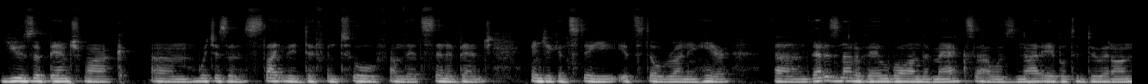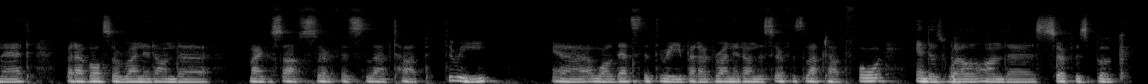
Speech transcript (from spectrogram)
user benchmark, um, which is a slightly different tool from that Cinebench. And you can see it's still running here. Um, that is not available on the Mac, so I was not able to do it on that, but I've also run it on the Microsoft Surface Laptop 3. Uh, well, that's the 3, but I've run it on the Surface Laptop 4 and as well on the Surface Book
